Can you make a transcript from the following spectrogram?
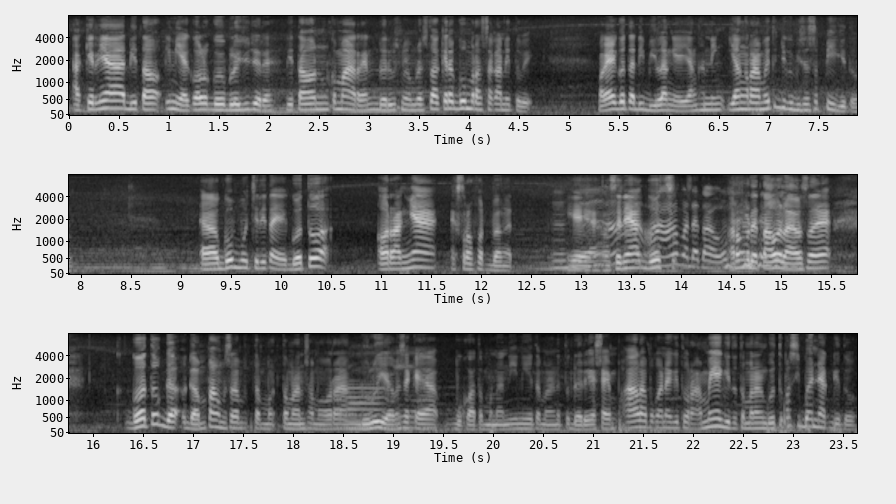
akhirnya di tahun ini ya kalau gue boleh jujur ya di tahun kemarin 2019 tuh akhirnya gue merasakan itu Wi. Makanya gue tadi bilang ya yang hening yang ramai itu juga bisa sepi gitu. Eh gue mau cerita ya gue tuh orangnya ekstrovert banget. Mhm. Iya, iya. Maksudnya gue orang pada tahu orang udah tahu lah maksudnya gue tuh gak gampang misalnya tem- temenan sama orang Ah, dulu ya maksudnya iya. kayak buka temenan ini temenan itu dari SMA lah pokoknya gitu rame gitu temenan gue tuh pasti banyak gitu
